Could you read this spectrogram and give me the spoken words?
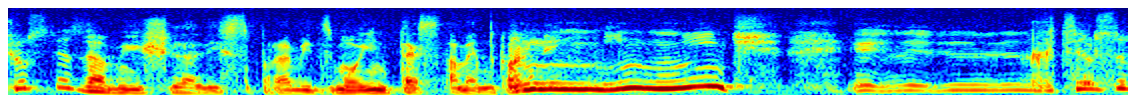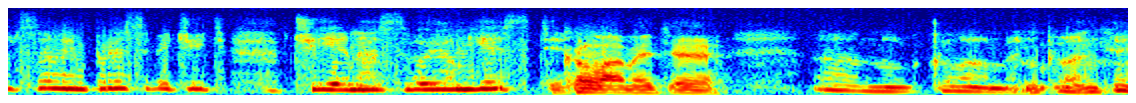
čo ste zamýšľali spraviť s mojim testamentom? Ni- ni- Nič. E, e, Chcel som sa len presvedčiť, či je na svojom mieste. Klamete. Áno, klamem, pane.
